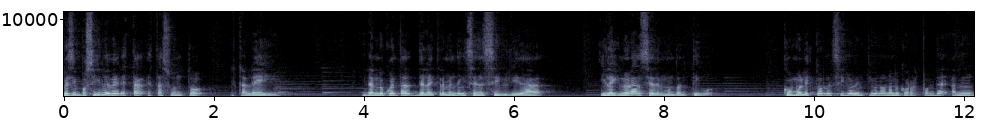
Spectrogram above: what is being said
Es imposible ver este asunto, esta ley, y darme cuenta de la tremenda insensibilidad y la ignorancia del mundo antiguo. Como lector del siglo XXI no me corresponde a mí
